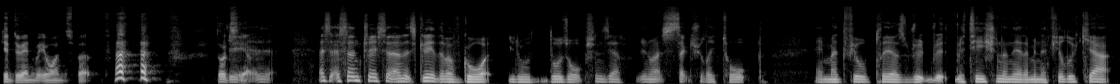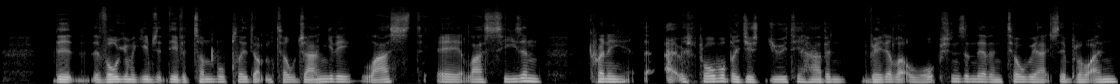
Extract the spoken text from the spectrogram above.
could do anything he wants, but don't yeah. see it. It's, it's interesting and it's great that we've got you know those options there. You know, it's six really top uh, midfield players rotation in there. I mean, if you look at the the volume of games that David Turnbull played up until January last uh, last season, Quinny, it was probably just due to having very little options in there until we actually brought in,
